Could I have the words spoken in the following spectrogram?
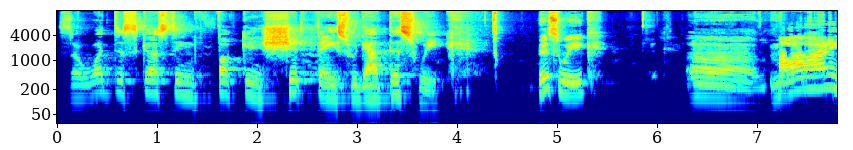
So what disgusting fucking shit face we got this week? This week, uh, My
